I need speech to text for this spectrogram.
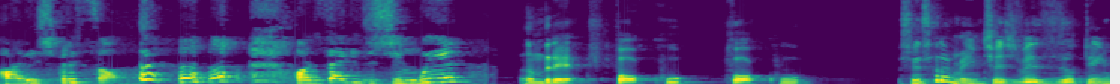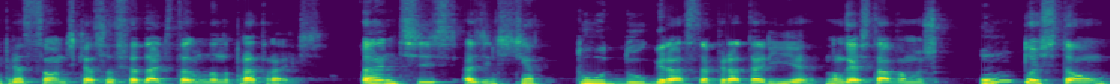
Olha a expressão. Consegue distinguir? André, foco, foco, Sinceramente, às vezes eu tenho a impressão de que a sociedade está andando para trás. Antes, a gente tinha tudo graças à pirataria, não gastávamos um tostão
